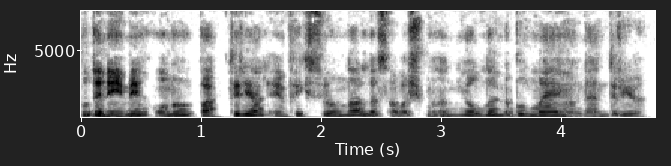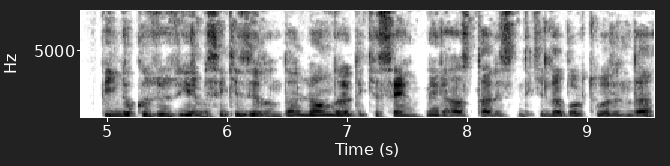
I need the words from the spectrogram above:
Bu deneyimi onu bakteriyel enfeksiyonlarla savaşmanın yollarını bulmaya yönlendiriyor. 1928 yılında Londra'daki St. Mary Hastanesi'ndeki laboratuvarında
